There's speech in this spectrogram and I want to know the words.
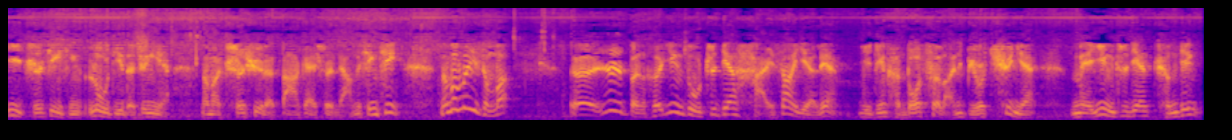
一直进行陆地的军演，那么持续了大概是两个星期。那么为什么，呃，日本和印度之间海上演练已经很多次了？你比如去年美印之间曾经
